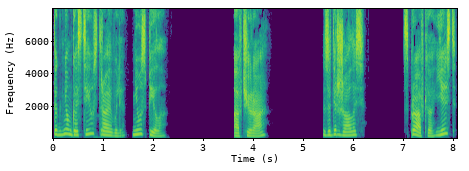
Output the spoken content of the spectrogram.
«Так днем гостей устраивали, не успела». «А вчера?» «Задержалась». «Справка есть?»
